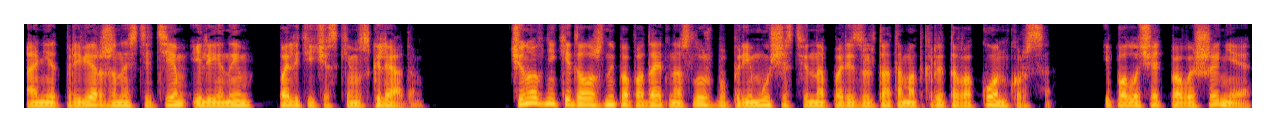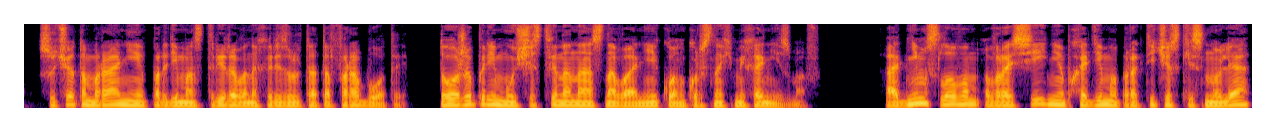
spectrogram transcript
а не от приверженности тем или иным политическим взглядам. Чиновники должны попадать на службу преимущественно по результатам открытого конкурса и получать повышение с учетом ранее продемонстрированных результатов работы, тоже преимущественно на основании конкурсных механизмов. Одним словом, в России необходимо практически с нуля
